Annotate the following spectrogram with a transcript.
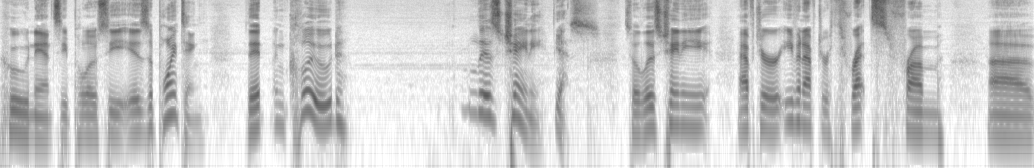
who Nancy Pelosi is appointing that include Liz Cheney. Yes. So Liz Cheney, after even after threats from uh,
